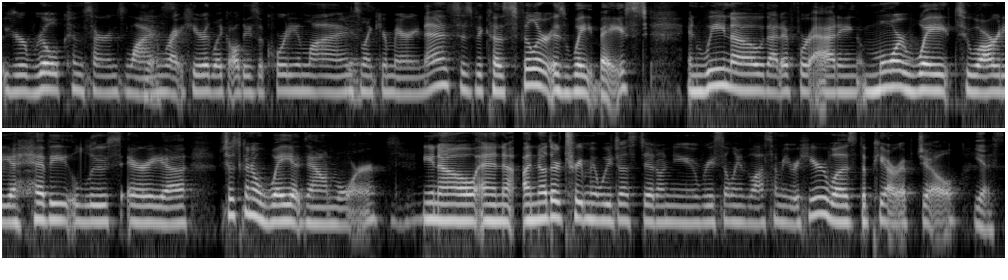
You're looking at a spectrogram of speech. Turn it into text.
your real concerns line Yes. right here, like all these accordion lines, like your marionettes, is because filler is weight based. And we know that if we're adding more weight to already a heavy, loose area, it's just going to weigh it down more. Mm-hmm. You know, and another treatment we just did on you recently, the last time you were here, was the PRF gel. yes,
